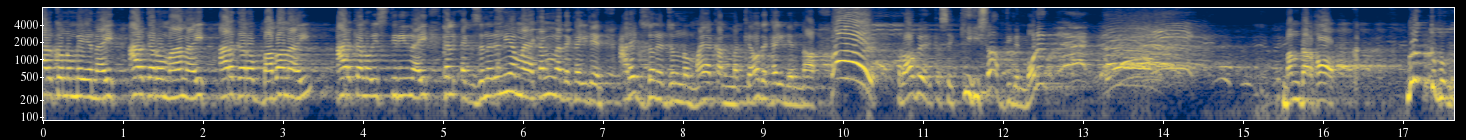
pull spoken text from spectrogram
আর কোনো মেয়ে নাই, আর কারও মা নাই, আর কারও বাবা নাই, আর কারও স্ত্রী নাই। খালি একজনের নিয়ে মায়া কান্না দেখাইলেন, আরেকজনের জন্য মায়া কান্না কেন দেখাইলেন না? রবের কাছে কি হিসাব দিবেন বলেন? বান্দার হক, গুরুত্বপূর্ণ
